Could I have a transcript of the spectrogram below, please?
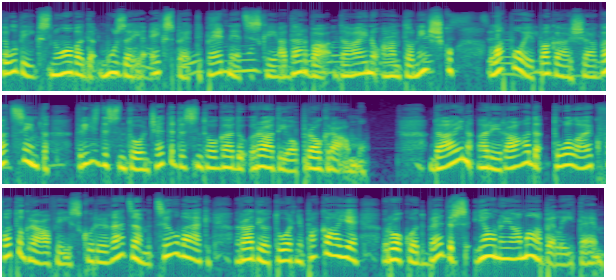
Kuldīgas novada muzeja eksperti pētnieciskajā darbā Dainu Antonišku lapoja pagājušā gadsimta 30. un 40. gadu radioprogrammu. Daina arī rāda to laiku fotogrāfijas, kur ir redzami cilvēki radiotorņa pakājē, rokot bedres jaunajām ābelītēm,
